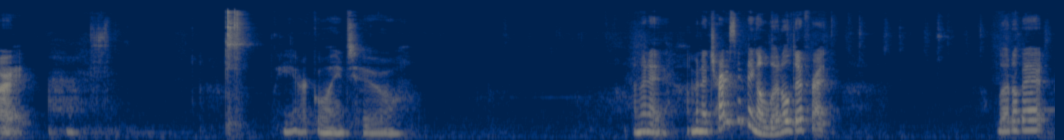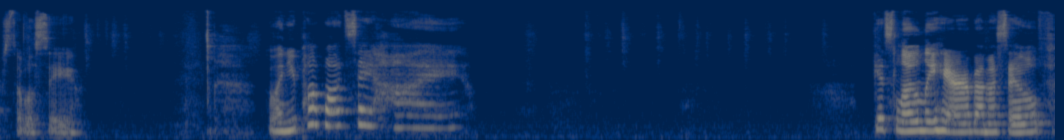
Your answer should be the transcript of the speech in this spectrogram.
All right. We are going to, I'm gonna, I'm gonna try something a little different. A little bit, so we'll see. When you pop on, say hi. Gets lonely here by myself.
